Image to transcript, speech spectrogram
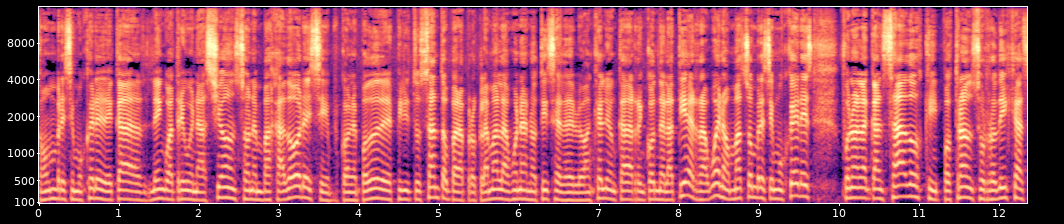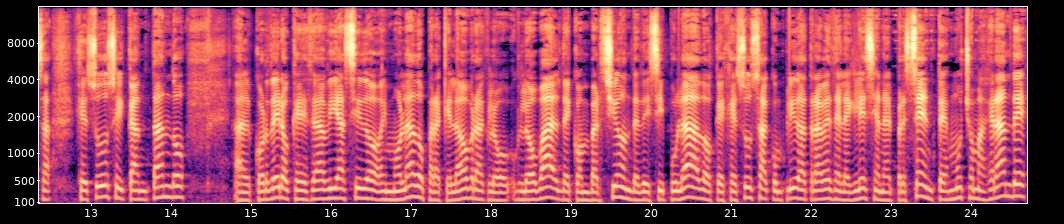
Hombres y mujeres de cada lengua, tribu y nación son embajadores y con el poder del Espíritu Santo para proclamar las buenas noticias del Evangelio en cada rincón de la tierra. Bueno, más hombres y mujeres fueron alcanzados que postraron sus rodillas a Jesús y cantando al Cordero que había sido inmolado para que la obra global de conversión, de discipulado que Jesús ha cumplido a través de la iglesia en el presente es mucho más grande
